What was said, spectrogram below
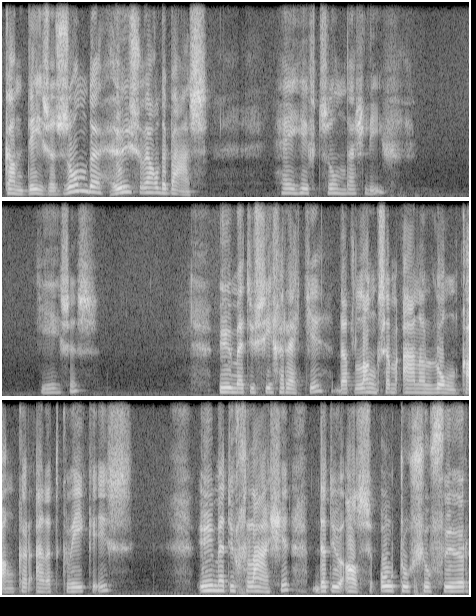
kan deze zonde heus wel de baas. Hij heeft zondaars lief. Jezus. U met uw sigaretje, dat langzaam aan een longkanker aan het kweken is. U met uw glaasje, dat u als autochauffeur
